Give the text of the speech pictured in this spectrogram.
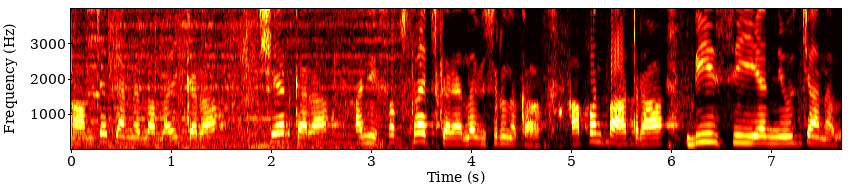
आमच्या चॅनलला लाईक करा शेअर करा आणि सबस्क्राईब करायला विसरू नका. आपण पाहत राहा B C N news channel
